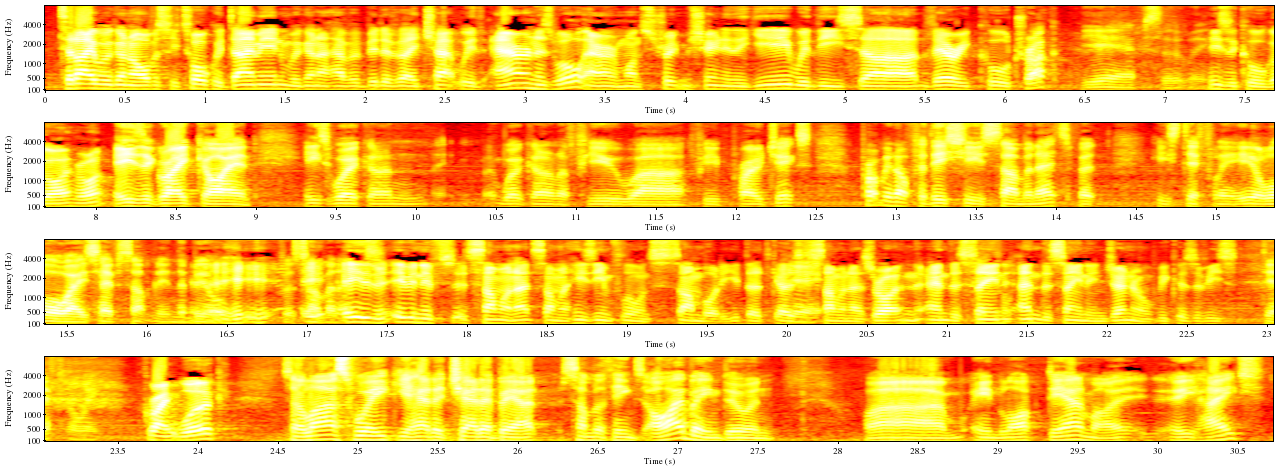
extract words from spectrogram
today we're going to obviously talk with Damien. We're going to have a bit of a chat with Aaron as well. Aaron won Street Machine of the Year with his uh, very cool truck. Yeah, absolutely. He's a cool guy, right? He's a great guy, and he's working on working on a few uh, few projects. Probably not for this year's Summernats, but he's definitely he'll always have something in the build He- for Summernats. even, even if it's someone at someone, he's influenced somebody that goes Yeah. to someone as right, and, and the scene Definitely. and the scene in general because of his Definitely. great work. So last week you had a chat about some of the things I've been doing um, in lockdown. My EH,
